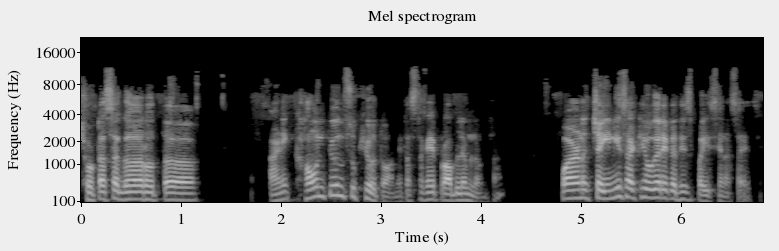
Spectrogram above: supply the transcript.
छोटस घर होतं. आणि खाऊन पिऊन सुखी होतो आम्ही. तसा काही प्रॉब्लेम नव्हता. पण चैनीसाठी वगैरे कधीच पैसे नसायचे.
